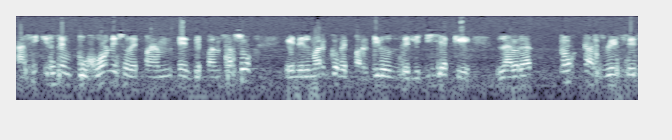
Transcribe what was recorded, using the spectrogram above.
así que quizás empujones o de, pan, eh, de panzazo en el marco de partidos de liguilla que la verdad pocas veces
